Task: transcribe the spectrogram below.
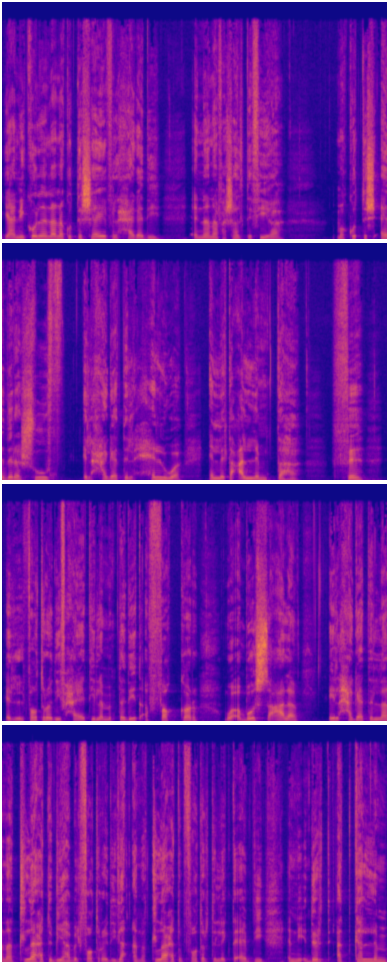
يعني كل ان أنا كنت شايف الحاجة دي إن أنا فشلت فيها ما كنتش قادر أشوف الحاجات الحلوة اللي اتعلمتها في الفترة دي في حياتي. لما ابتديت أفكر وأبص على إيه الحاجات اللي أنا طلعت بيها بالفترة دي لأ أنا طلعت بفترة الاكتئاب دي إني قدرت أتكلم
